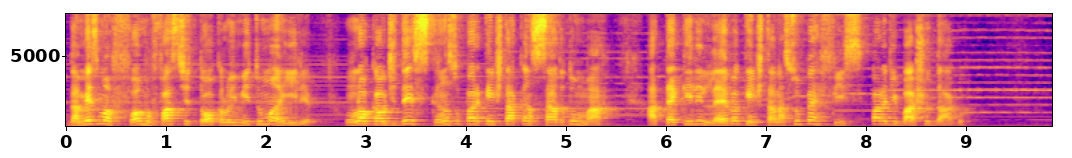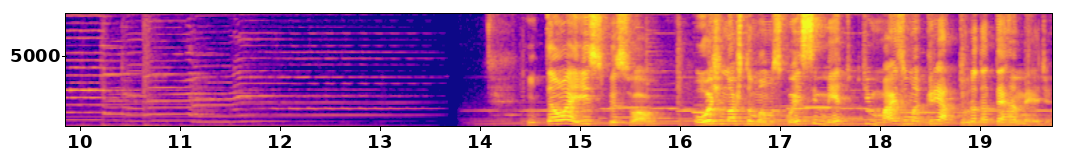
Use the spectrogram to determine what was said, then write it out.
Da mesma forma, o Fasttócalo imita uma ilha, um local de descanso para quem está cansado do mar, até que ele leva quem está na superfície para debaixo d'água. Então é isso, pessoal! Hoje nós tomamos conhecimento de mais uma criatura da Terra-média,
